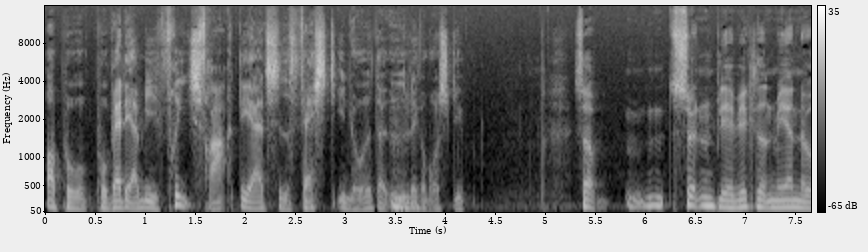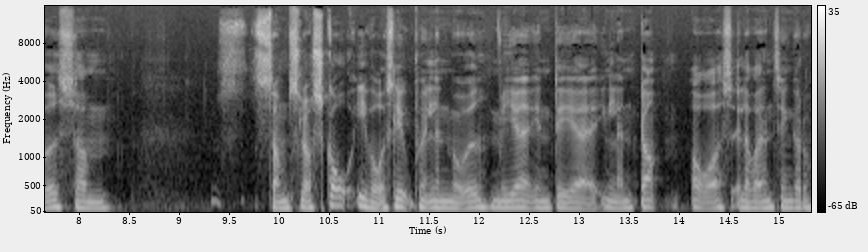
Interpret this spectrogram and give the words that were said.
og på, på hvad det er, vi er fris fra, det er at sidde fast i noget, der ødelægger mm. vores liv. Så mm, synden bliver i virkeligheden mere noget, som, som slår skår i vores liv på en eller anden måde, mere end det er en eller anden dom over os, eller hvordan tænker du?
